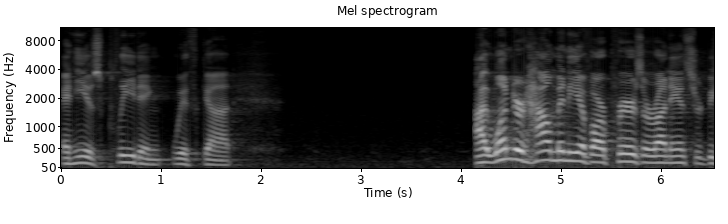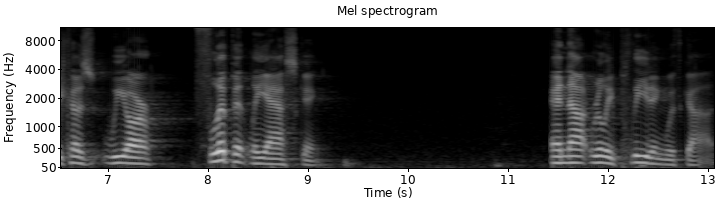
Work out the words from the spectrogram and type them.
And he is pleading with God. I wonder how many of our prayers are unanswered because we are flippantly asking and not really pleading with God.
